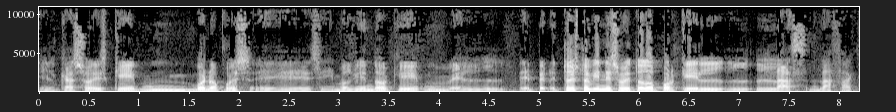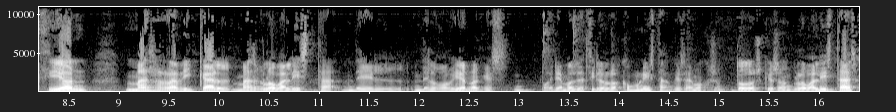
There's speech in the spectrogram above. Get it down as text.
El caso es que, mm, bueno, pues eh, seguimos viendo que mm, el, eh, todo esto viene sobre todo porque el- las- la facción más radical, más globalista del, del gobierno, que es, podríamos decirlo los comunistas, aunque sabemos que son todos que son globalistas,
